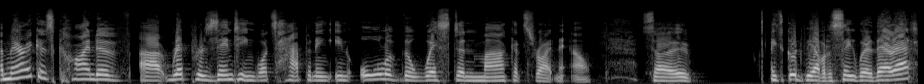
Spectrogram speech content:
America's kind of uh, representing what's happening in all of the Western markets right now. So, it's good to be able to see where they're at.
